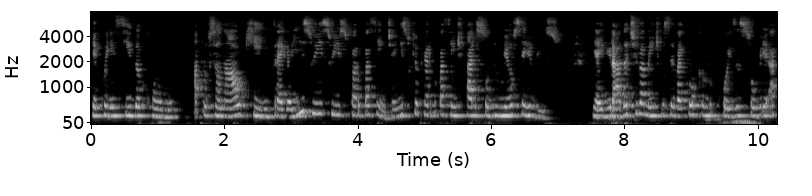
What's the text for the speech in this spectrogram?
reconhecida como a profissional que entrega isso, isso e isso para o paciente. É isso que eu quero que o paciente fale sobre o meu serviço. E aí, gradativamente, você vai colocando coisas sobre a,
